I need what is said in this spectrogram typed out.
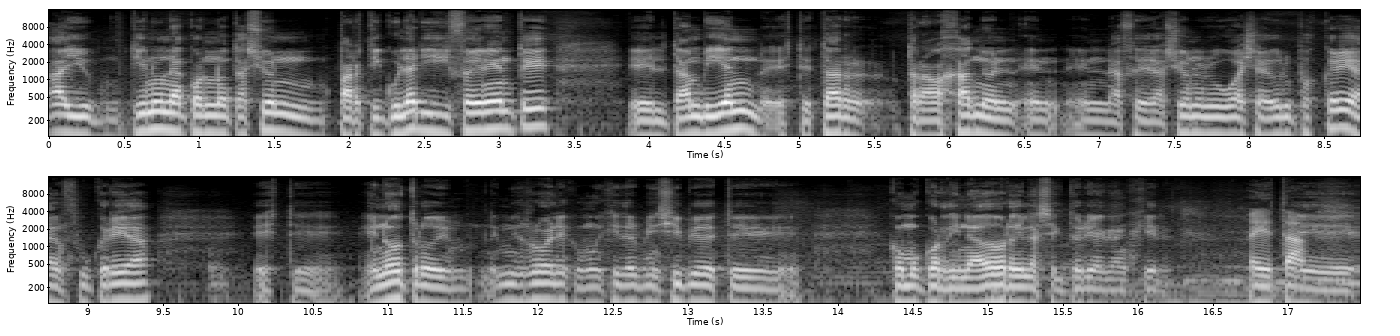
hay, tiene una connotación particular y diferente el también este, estar trabajando en, en, la Federación Uruguaya de Grupos CREA, en FUCREA, este, en otro de, mis roles, como dijiste al principio, este, como coordinador de la sectoría canjera. Ahí está. Eh,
